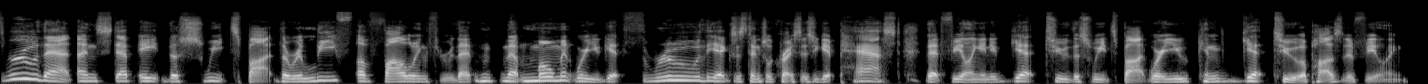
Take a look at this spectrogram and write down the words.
through that and step eight, the sweet spot, the relief of following through that, that moment where you get through the existential crisis, you get past that feeling and you get to the sweet spot where you can get to a positive feeling.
